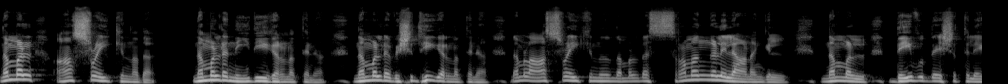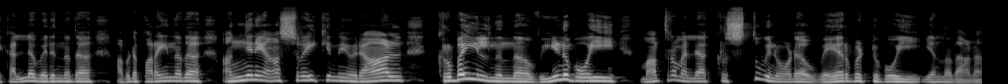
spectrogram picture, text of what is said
നമ്മൾ ആശ്രയിക്കുന്നത് നമ്മളുടെ നീതീകരണത്തിന് നമ്മളുടെ വിശുദ്ധീകരണത്തിന് നമ്മൾ ആശ്രയിക്കുന്നത് നമ്മളുടെ ശ്രമങ്ങളിലാണെങ്കിൽ നമ്മൾ ദൈവോദ്ദേശത്തിലേക്കല്ല വരുന്നത്. അവിടെ പറയുന്നത് അങ്ങനെ ആശ്രയിക്കുന്ന ഒരാൾ കൃപയിൽ നിന്ന് വീണുപോയി മാത്രമല്ല ക്രിസ്തുവിനോട് വേർപെട്ടുപോയി എന്നതാണ്.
